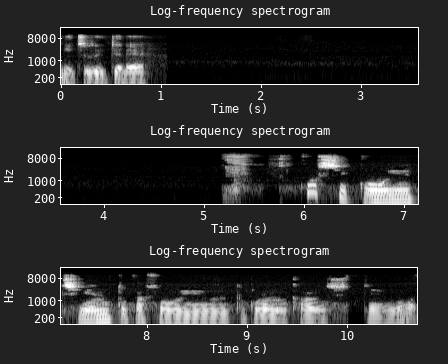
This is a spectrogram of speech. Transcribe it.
に続いてね。少しこういう遅延とかそういうところに関しては、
